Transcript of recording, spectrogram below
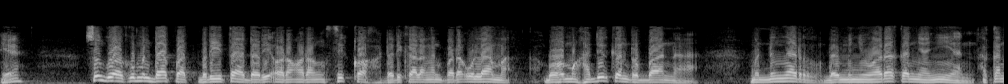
Ya, sungguh aku mendapat berita dari orang-orang sikoh dari kalangan para ulama bahwa menghadirkan rebana, mendengar dan menyuarakan nyanyian akan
